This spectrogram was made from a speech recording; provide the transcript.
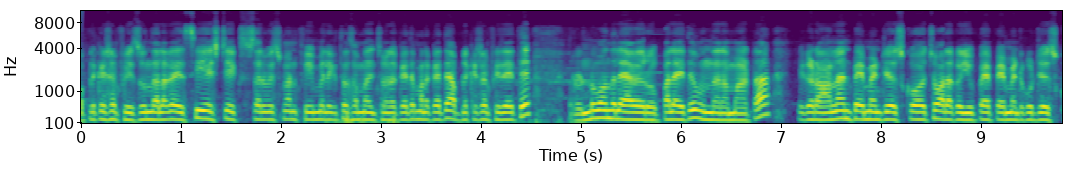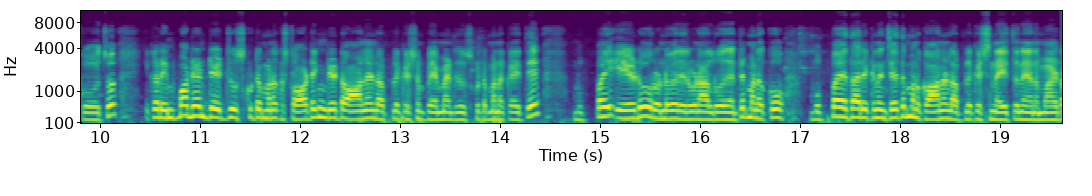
అప్లికేషన్ ఫీజు ఉంది. అలాగే SC ST ex service man ఫీమేల్కితో సంబంధించిన వాళ్ళకైతే మనకైతే అప్లికేషన్ ఫీజు అయితే రెండు వందల యాభై రూపాయలు అయితే ఉందన్నమాట. ఇక్కడ ఆన్లైన్ పేమెంట్ చేసుకోవచ్చు అలాగే యూపీఐ పేమెంట్ కూడా చేసుకోవచ్చు. ఇక్కడ ఇంపార్టెంట్ డేట్ చూసుకుంటే మనకు starting date online application payment చూసుకుంటే మనకైతే ముప్పై ఏడు రెండు వేల ఇరవై నాలుగు రోజు అంటే మనకు ముప్పై తారీఖు నుంచి అయితే మనకు ఆన్లైన్ అప్లికేషన్ అవుతున్నాయి అన్నమాట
